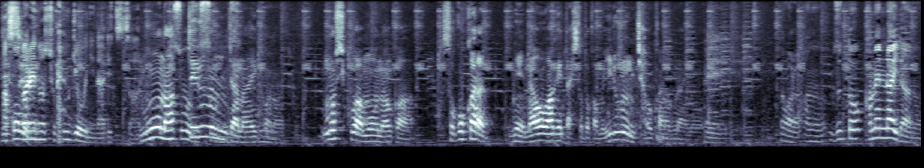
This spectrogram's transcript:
憧れの職業になりつつある。もうなってるんじゃないかなと。もしくはもうなんかそこからね名を上げた人とかもいるんちゃうかなぐらいの。え。だからあのずっと仮面ライダーの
